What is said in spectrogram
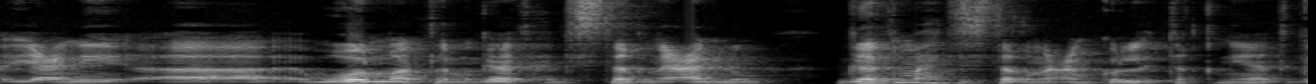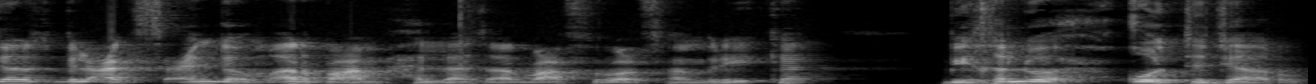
يعني آه Walmart لما قالت حتستغني عنه قالت ما حتستغني عن كل التقنيات قالت بالعكس عندهم أربع محلات أربع فروع في أمريكا بيخلوها حقول تجارب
